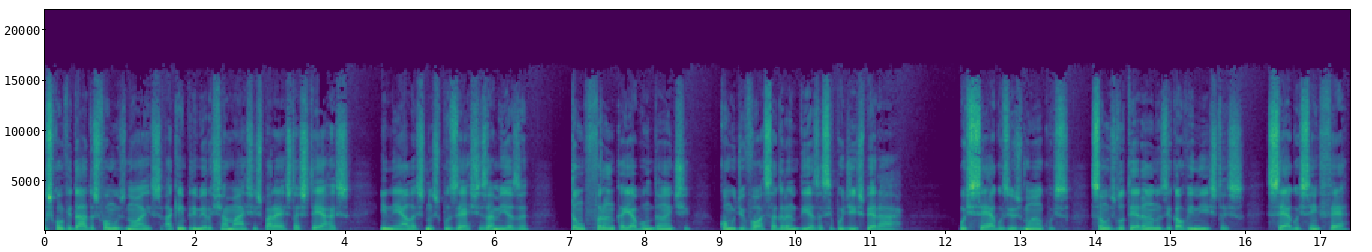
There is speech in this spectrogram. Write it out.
Os convidados fomos nós, a quem primeiro chamastes para estas terras, e nelas nos pusestes à mesa, tão franca e abundante como de vossa grandeza se podia esperar. Os cegos e os mancos são os luteranos e calvinistas, cegos sem fé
